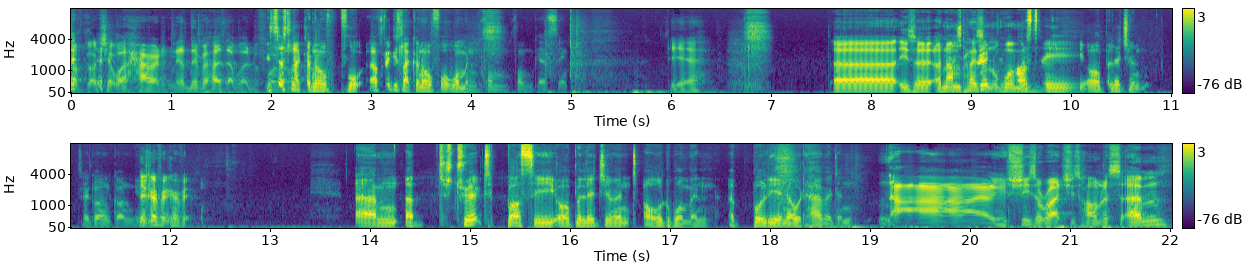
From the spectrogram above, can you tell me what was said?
I've got to check what Harridan. I've never heard that word before. It's just like an awful. I think it's like an awful woman from from guessing. Yeah. Uh, he's a, an unpleasant Strict, woman. bossy, or belligerent. So go on, go on. Yeah, go for it, go for it. Um, a strict, bossy, or belligerent old woman, a bullying old Harridan. No, she's all right. She's harmless. Um,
